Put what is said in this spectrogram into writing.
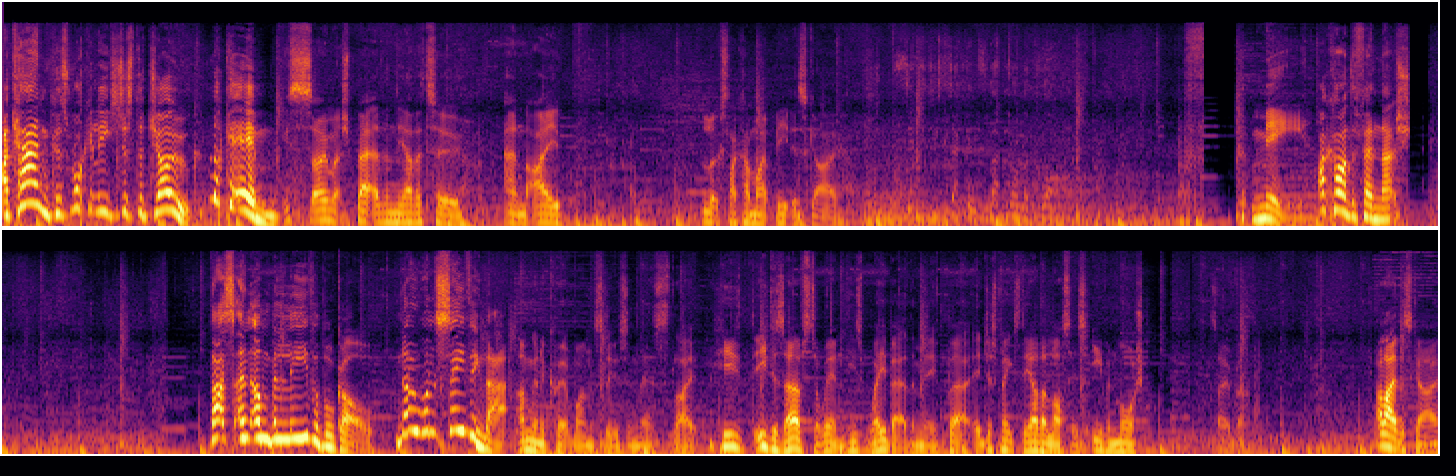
I can because Rocket League's just a joke. Look at him. He's so much better than the other two and I looks like I might beat this guy. me. I can't defend that That's an unbelievable goal. No one's saving that. I'm going to quit once losing this. Like, he, he deserves to win. He's way better than me. But it just makes the other losses even more sober. I like this guy.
